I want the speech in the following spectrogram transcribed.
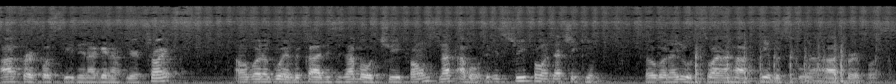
All purpose seasoning again of your choice. We're gonna go in because this is about three pounds. Not about, this is three pounds of chicken. So we're gonna use two and a half tablespoon of all purpose.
